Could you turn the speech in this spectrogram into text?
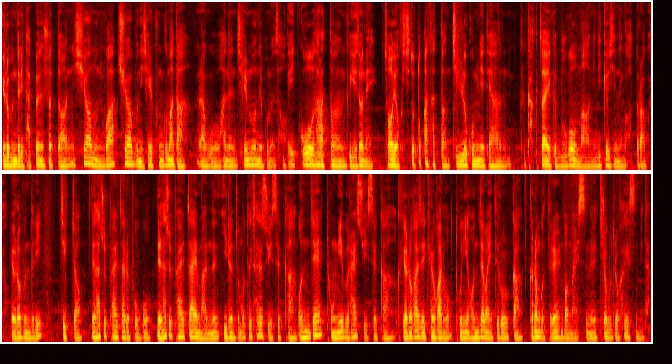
여러분들이 답변을 주셨던 시험운과 취업운이 제일 궁금하다라고 하는 질문을 보면서 잊고 살았던 그 예전에 저 역시도 똑같았던 진로 고민에 대한 그 각자의 그 무거운 마음이 느껴지는 것 같더라고요. 여러분들이 직접 내 사주팔자를 보고 내 사주팔자에 맞는 일은 좀 어떻게 찾을 수 있을까? 언제 독립을 할 수 있을까? 그 여러 가지 결과로 돈이 언제 많이 들어올까? 그런 것들을 한번 말씀을 드려보도록 하겠습니다.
